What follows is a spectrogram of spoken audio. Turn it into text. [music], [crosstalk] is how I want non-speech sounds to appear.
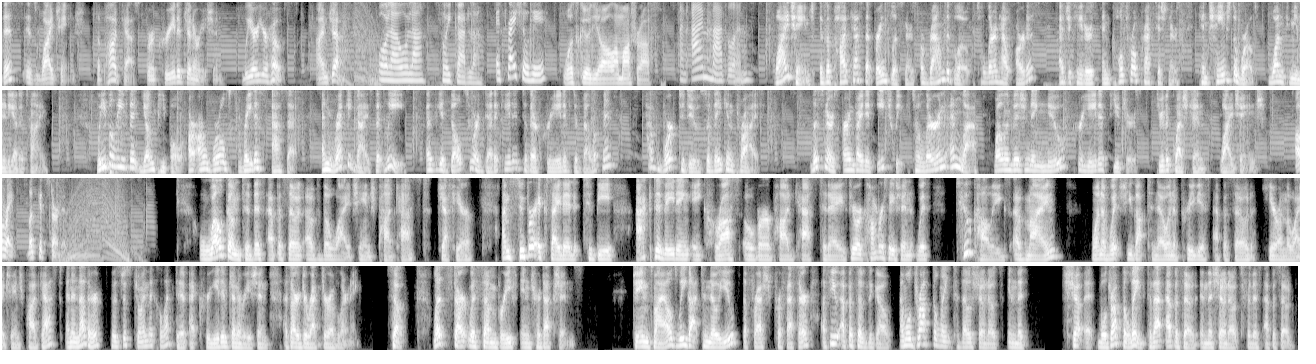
This is Why Change, the podcast for a creative generation. We are your hosts. I'm Jeff. Hola, hola, soy Carla. It's Rachel here. What's good, y'all? I'm Ashraf. And I'm Madeline. Why Change is a podcast that brings listeners around the globe to learn how artists, educators, and cultural practitioners can change the world one community at a time. We believe that young people are our world's greatest asset and recognize that we, as the adults who are dedicated to their creative development, have work to do so they can thrive. Listeners are invited each week to learn and laugh while envisioning new creative futures through the question, why change? All right, let's get started. Welcome to this episode of the Why Change podcast. Jeff here. I'm super excited to be activating a crossover podcast today through a conversation with two colleagues of mine, one of which you got to know in a previous episode here on the Why Change podcast, and another who has just joined the collective at Creative Generation as our director of learning. So let's start with some brief introductions. James Miles, we got to know you, the fresh professor, a few episodes ago, and we'll drop the link to those show notes in the show. Uh, we'll drop the link to that episode in the show notes for this episode.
